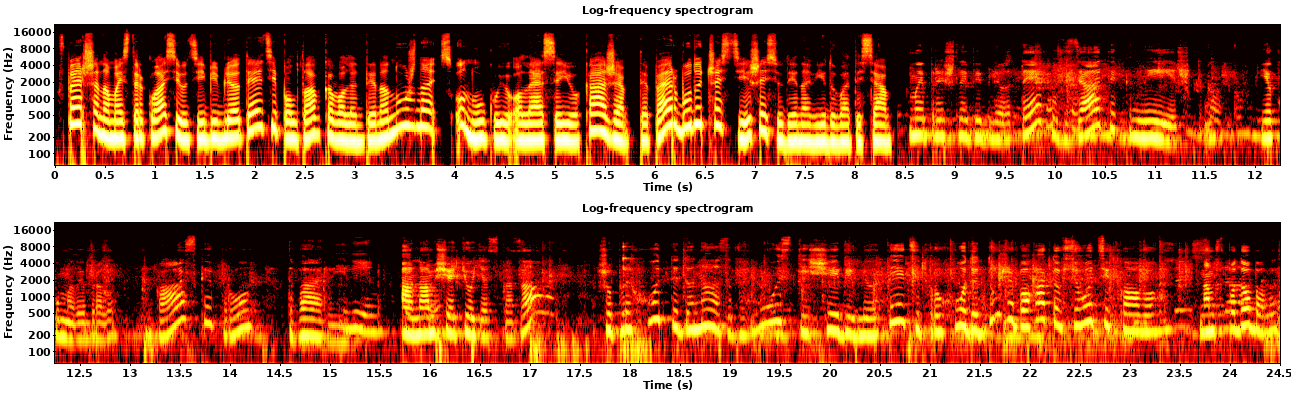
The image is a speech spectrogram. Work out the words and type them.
Вперше на майстер-класі у цій бібліотеці полтавка Валентина Нужна з онукою Олесею каже, тепер будуть частіше сюди навідуватися. Ми прийшли в бібліотеку взяти книжку, яку ми вибрали. Казки про тварин. А нам ще тьотя сказала, що приходьте до нас в гості ще в бібліотеці, проходить дуже багато всього цікавого. Нам сподобалось?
